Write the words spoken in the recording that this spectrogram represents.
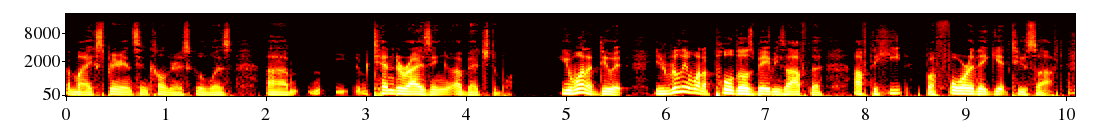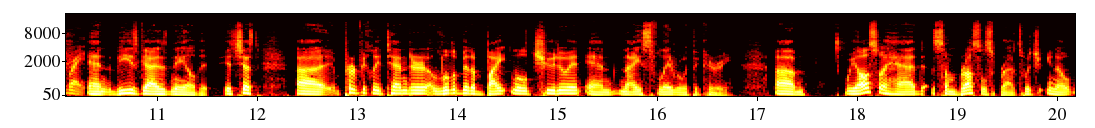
my experience in culinary school was um, tenderizing a vegetable. You want to do it. You really want to pull those babies off the off the heat before they get too soft. Right. And these guys nailed it. It's just uh, perfectly tender, a little bit of bite, little chew to it, and nice flavor with the curry. Um, we also had some Brussels sprouts, which you know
